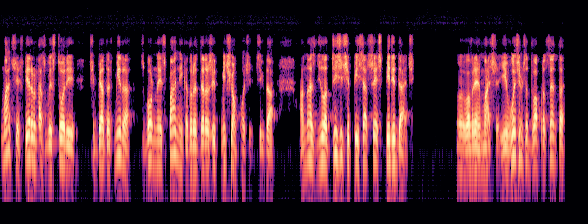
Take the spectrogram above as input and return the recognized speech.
матче в первый раз в истории чемпионатов мира сборная Испании, которая дорожит мячом очень всегда, она сделала 1056 передач э, во время матча и 82%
